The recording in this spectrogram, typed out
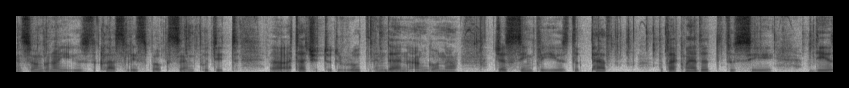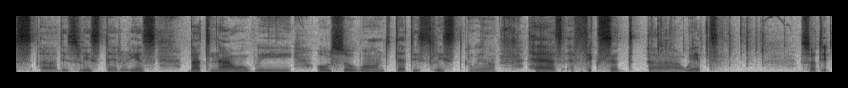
and so I'm gonna use the class list box and put it uh, attach it to the root. And then I'm gonna just simply use the path the pack method to see this uh, this list. There it is. But now we also want that this list will has a fixed uh, width so that it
